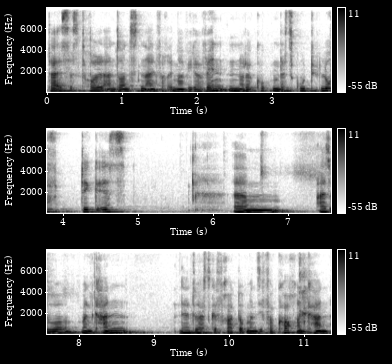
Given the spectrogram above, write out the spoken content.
Da ist es toll. Ansonsten einfach immer wieder wenden oder gucken, dass gut luftig ist. Ähm, also man kann, ne, du hast gefragt, ob man sie verkochen kann.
